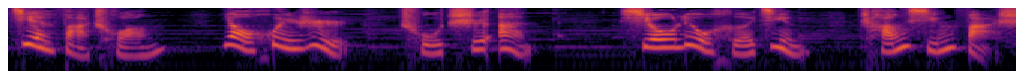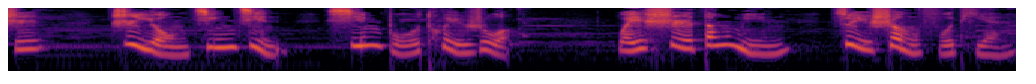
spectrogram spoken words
建法床，要会日除痴暗，修六合境常行法师，智勇精进心不退弱。为是灯明，最胜福田，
